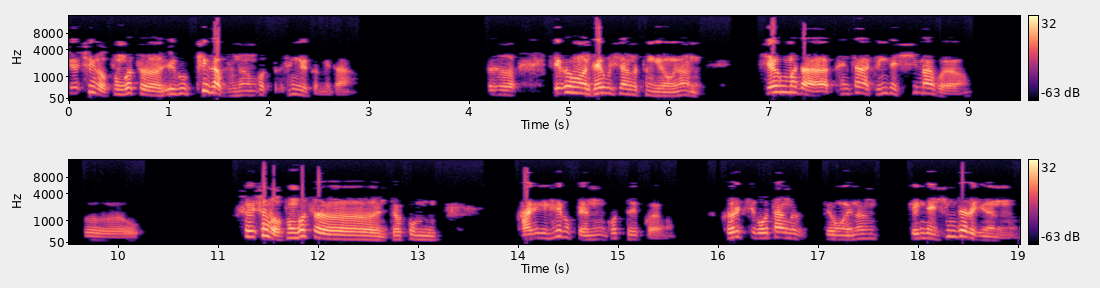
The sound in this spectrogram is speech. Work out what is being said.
수요층이 높은 것을 일부 피가 부는 것도 생길 겁니다. 그래서 지금은 대구시장 같은 경우는 지역마다 편차가 굉장히 심하고요. 그 수요층 높은 곳은 조금 가격이 회복되는 곳도 있고요. 그렇지 못한 경우에는 굉장히 힘들어지는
